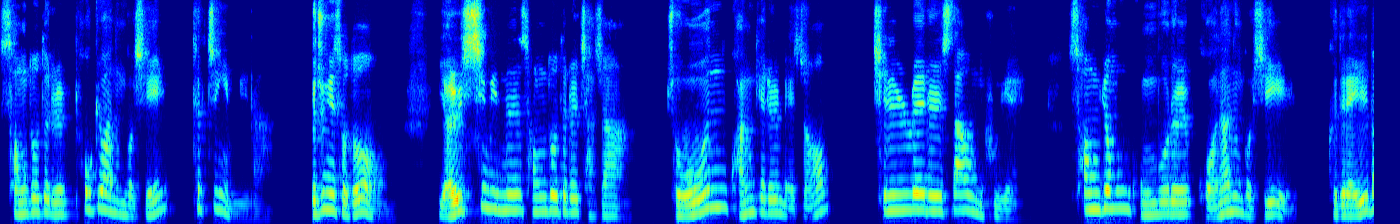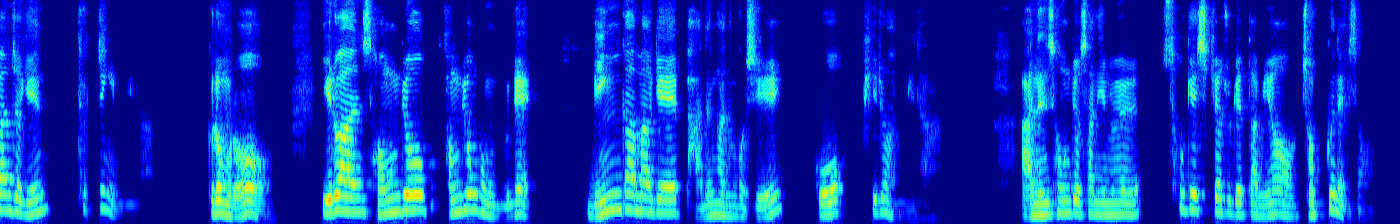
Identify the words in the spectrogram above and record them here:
성도들을 포교하는 것이 특징입니다. 그 중에서도 열심 있는 성도들을 찾아 좋은 관계를 맺어 신뢰를 쌓은 후에 성경 공부를 권하는 것이 그들의 일반적인 특징입니다. 그러므로 이러한 성교, 성경 공부에 민감하게 반응하는 것이 꼭 필요합니다. 아는 성교사님을 소개시켜 주겠다며 접근해서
